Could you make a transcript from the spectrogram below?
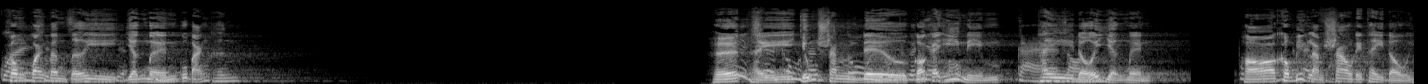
không quan tâm tới vận mệnh của bản thân. Hết thảy chúng sanh đều có cái ý niệm Thay đổi vận mệnh, Họ không biết làm sao để thay đổi.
